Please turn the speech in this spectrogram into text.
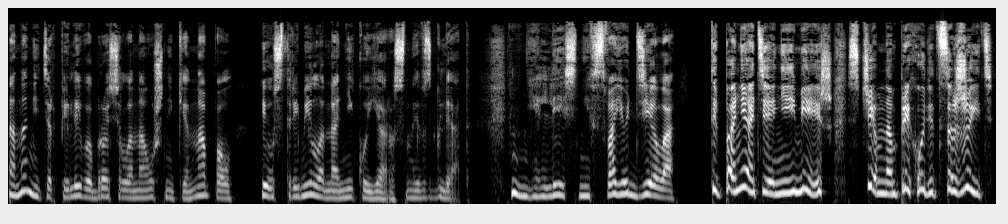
Она нетерпеливо бросила наушники на пол и устремила на Нику яростный взгляд. «Не лезь не в свое дело! Ты понятия не имеешь, с чем нам приходится жить!»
